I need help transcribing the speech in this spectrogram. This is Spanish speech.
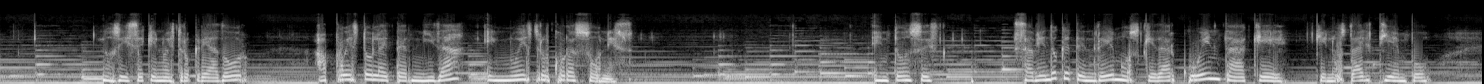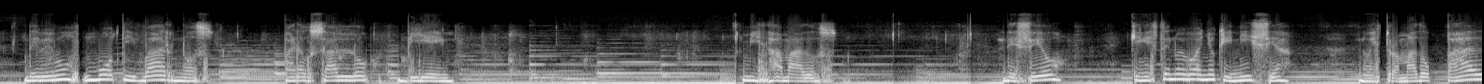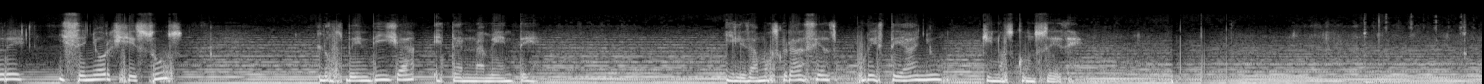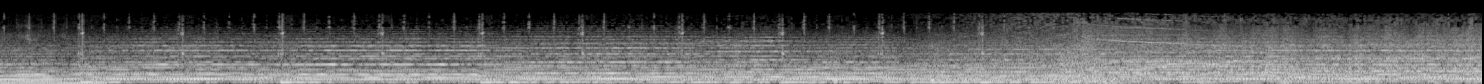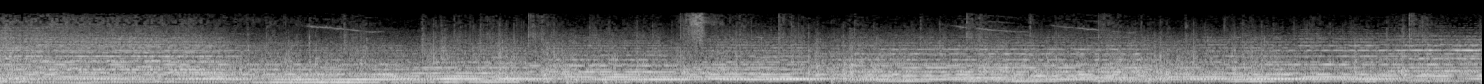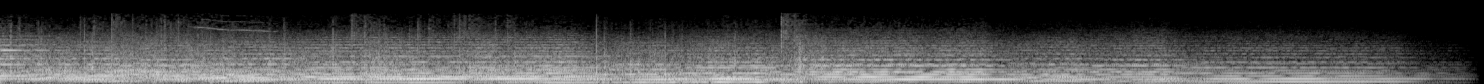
nos dice que nuestro Creador ha puesto la eternidad en nuestros corazones. Entonces, Sabiendo que tendremos que dar cuenta a aquel que nos da el tiempo, debemos motivarnos para usarlo bien. Mis amados, deseo que en este nuevo año que inicia, nuestro amado Padre y Señor Jesús los bendiga eternamente. Y le damos gracias por este año que nos concede.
